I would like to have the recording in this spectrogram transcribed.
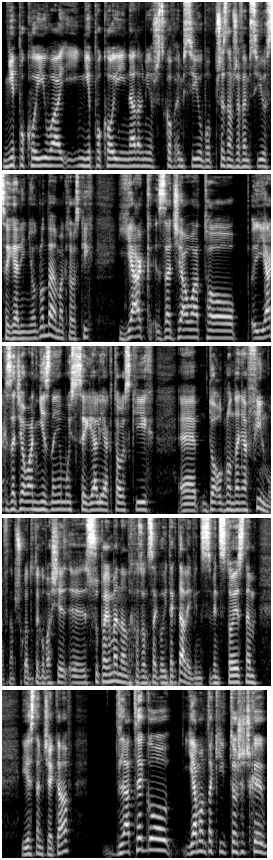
niepokoiła i niepokoi nadal mimo wszystko w MCU, bo przyznam, że w MCU seriali nie oglądałem aktorskich, jak zadziała to, jak zadziała nieznajomość seriali aktorskich e, do oglądania filmów, na przykład do tego właśnie e, Supermana nadchodzącego i tak dalej, więc, więc to jestem, jestem ciekaw. Dlatego ja mam taki troszeczkę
